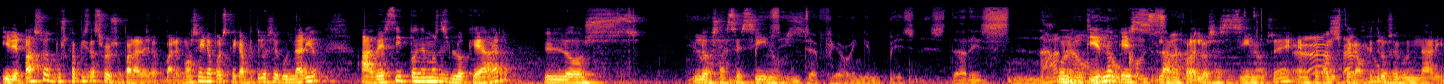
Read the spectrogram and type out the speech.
Y de paso busca pistas sobre su paradero. Vale, vamos a ir a por este capítulo secundario a ver si podemos desbloquear los los asesinos. Bueno, entiendo que es la mejor de los asesinos, ¿eh? Empezando este capítulo secundario.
